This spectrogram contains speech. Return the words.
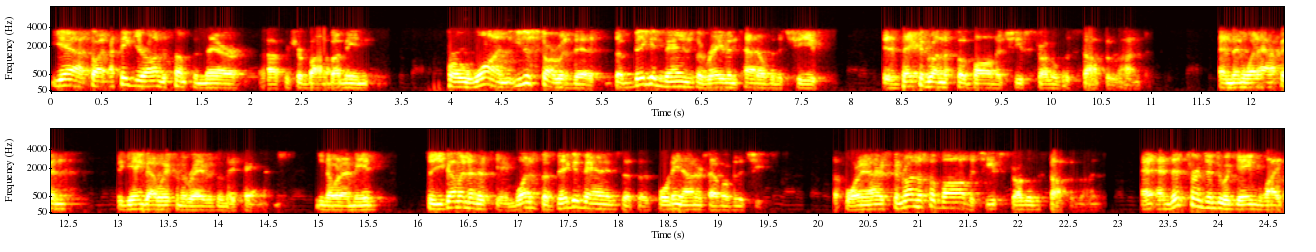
Yeah, so I think you're onto something there uh, for sure, Bob. I mean, for one, you just start with this. The big advantage the Ravens had over the Chiefs is they could run the football and the Chiefs struggled to stop the run. And then what happened? The game got away from the Ravens and they panicked. You know what I mean? So you come into this game. What is the big advantage that the 49ers have over the Chiefs? The 49ers can run the football. The Chiefs struggle to stop the run. And, and this turns into a game like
